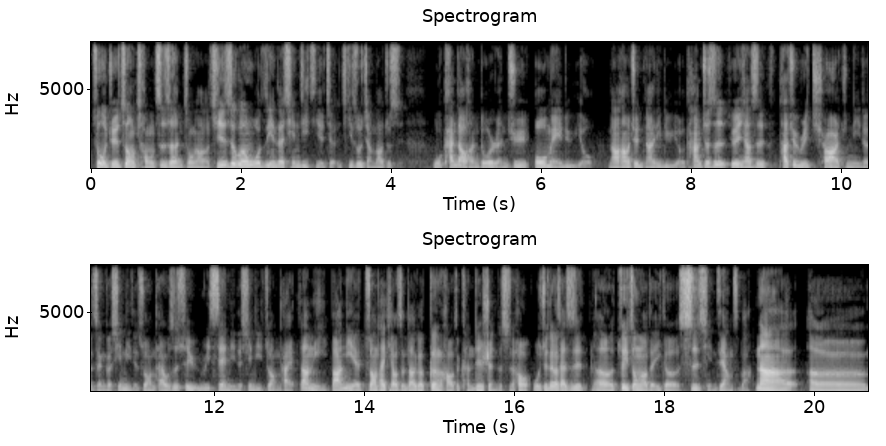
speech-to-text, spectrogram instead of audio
所以我觉得这种重置是很重要的。其实这跟我之前在前几集的讲集数讲到，就是我看到很多人去欧美旅游，然后他们去哪里旅游，他就是有点像是他去 recharge 你的整个心理的状态，或是去 reset 你的心理状态，让你把你的状态调整到一个更好的 condition 的时候，我觉得那个才是呃最重要的一个事情，这样子吧。那呃。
